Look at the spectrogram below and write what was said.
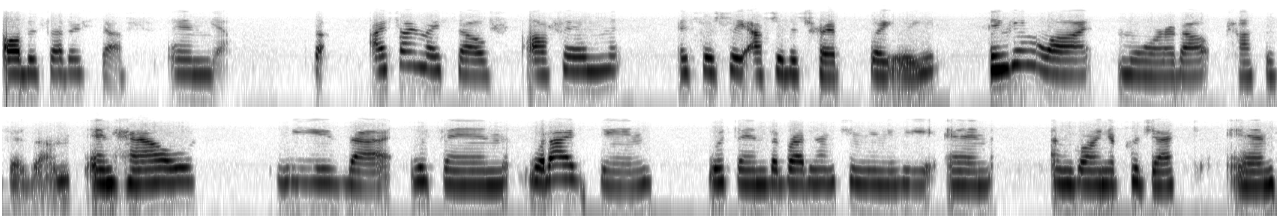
all this other stuff. And yeah. so I find myself often, especially after the trip lately, thinking a lot more about pacifism and how we use that within what I've seen within the Brethren community and I'm going to project and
